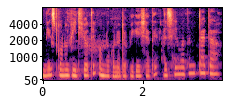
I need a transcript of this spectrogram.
নেক্সট কোনো ভিডিওতে অন্য কোনো টপিকের সাথে। আজকের মতন, টাটা!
